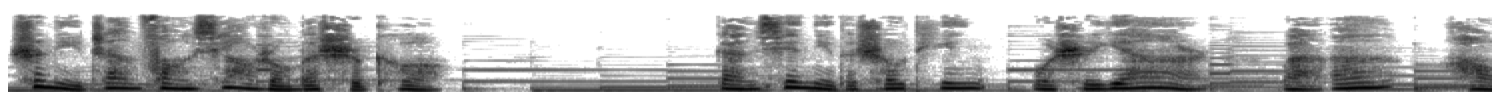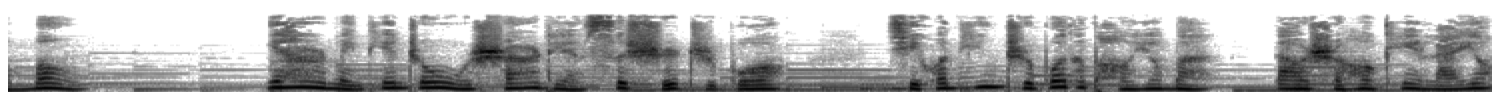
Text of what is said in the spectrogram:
是你绽放笑容的时刻。感谢你的收听，我是嫣儿，晚安，好梦。嫣儿每天中午十二点四十直播，喜欢听直播的朋友们，到时候可以来哟。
